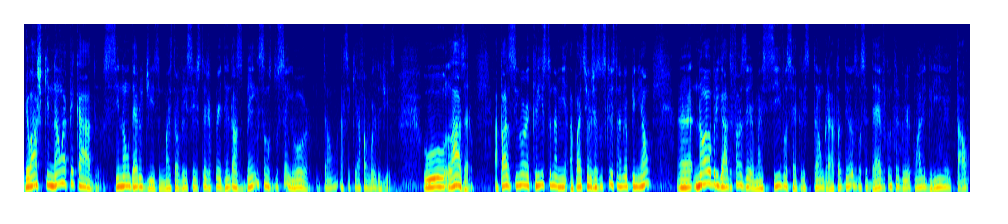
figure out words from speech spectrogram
eu acho que não é pecado se não der o dízimo, mas talvez você esteja perdendo as bênçãos do Senhor. Então, essa aqui é a favor do dízimo. O Lázaro, a paz do Senhor Cristo, na minha, a paz do Senhor Jesus Cristo, na minha opinião, uh, não é obrigado a fazer, mas se você é cristão, grato a Deus, você deve contribuir com alegria e tal.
